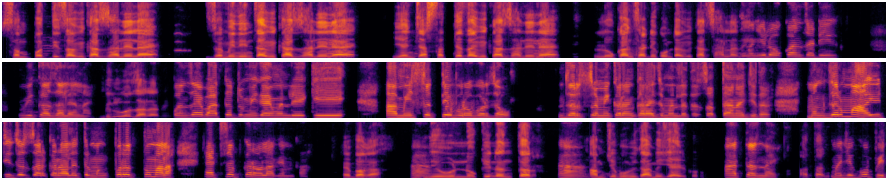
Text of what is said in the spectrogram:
संपत्तीचा विकास झालेला आहे. जमिनींचा विकास झालेला आहे. यांच्या सत्तेचा विकास झालेला आहे. लोकांसाठी कोणता विकास झाला नाही म्हणजे लोकांसाठी विकास झाला नाही. बिलकुल झाला नाही. पण साहेब आता तुम्ही काय म्हणले की आम्ही सत्ते बरोबर जाऊ. जर समीकरण करायचं म्हणलं तर सत्ता आणायची तर मग जर महायुतीचं सरकार आलं तर मग परत तुम्हाला ऍक्सेप्ट करावं लागेल का? हे बघा हा. निवडणुकीनंतर हा. आमची भूमिका आम्ही जाहीर करू. आताच नाही. आता म्हणजे गुपित.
